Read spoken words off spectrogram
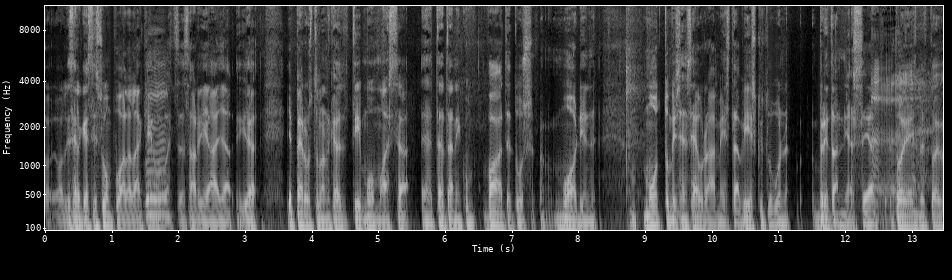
oli selkeästi sun puolella ja kehuivat sitä sarjaa. Ja, ja, ja perusteluna käytettiin muun muassa eh, tätä niin kuin vaatetusmuodin muuttumisen seuraamista 50-luvun Britanniassa. Ja toi, esimerkiksi toi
